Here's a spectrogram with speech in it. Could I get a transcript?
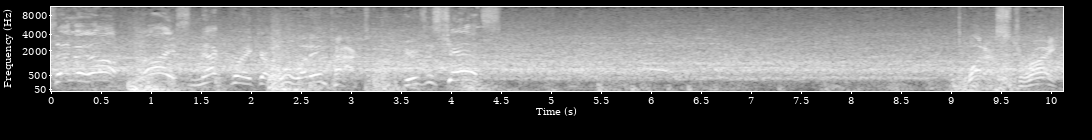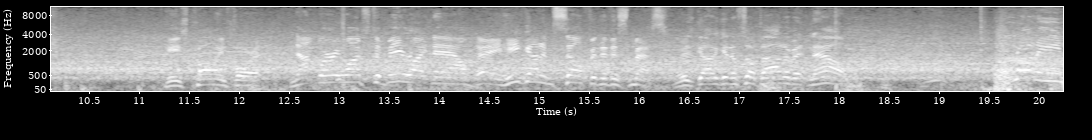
Set it up. Nice neck breaker. Ooh, what impact. Here's his chance. What a strike. He's calling for it. Not where he wants to be right now. Hey, he got himself into this mess. He's got to get himself out of it now. Running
